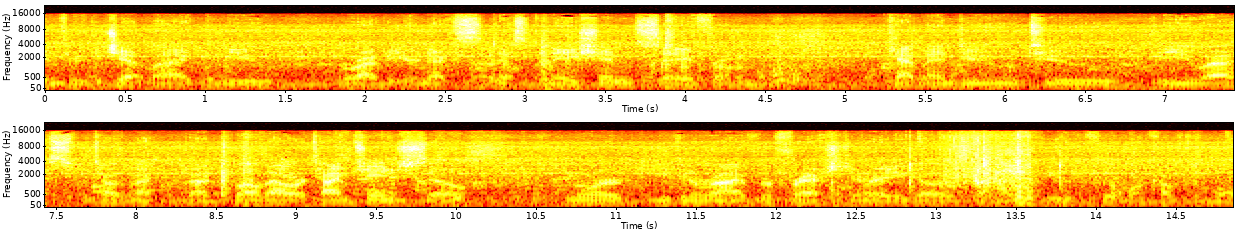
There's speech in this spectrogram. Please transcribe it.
get through the jet lag when you arrive at your next destination, say from Kathmandu to the U.S. We're talking about about a 12-hour time change, so the more you can arrive refreshed and ready to go, it's going to make you feel more comfortable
